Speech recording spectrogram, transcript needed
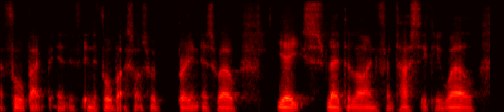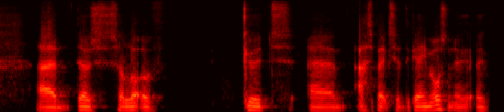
at fullback in, in, the fullback slots were brilliant as well. Yates led the line fantastically well. Um, there was a lot of good um, aspects of the game. It wasn't a,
